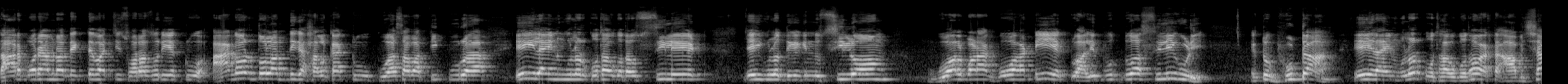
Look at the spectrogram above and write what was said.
তারপরে আমরা দেখতে পাচ্ছি সরাসরি একটু আগরতলার দিকে হালকা একটু কুয়াশা বা ত্রিপুরা, এই লাইনগুলোর কোথাও কোথাও সিলেট, এইগুলোর দিকে কিন্তু শিলং, গোয়ালপাড়া, গুয়াহাটি, একটু আলিপুরদুয়ার, শিলিগুড়ি। একটু ভুটান, এই লাইনগুলোর কোথাও কোথাও একটা আবছা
